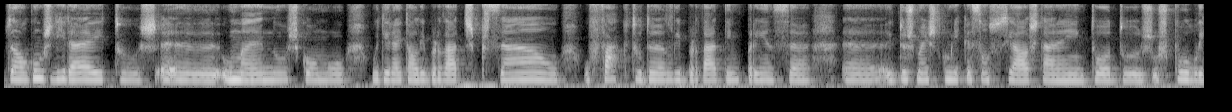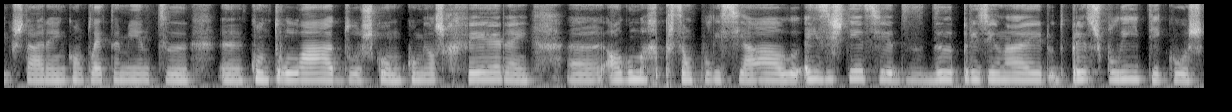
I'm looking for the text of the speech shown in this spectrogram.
de alguns direitos uh, humanos, como o direito à liberdade de expressão, o facto da liberdade de imprensa uh, e dos meios de comunicação social estarem todos, os públicos estarem completamente uh, controlados, como, como eles referem, alguma repressão policial, a existência de, de prisioneiros, de presos políticos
